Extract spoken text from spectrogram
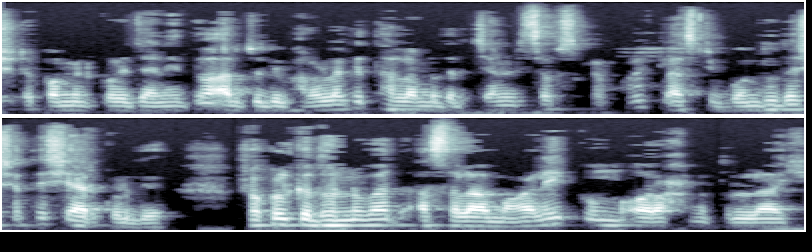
সেটা কমেন্ট করে জানিয়ে দিও, আর যদি ভালো লাগে তাহলে আমাদের চ্যানেল সাবস্ক্রাইব করে ক্লাসটি বন্ধুদের সাথে শেয়ার করে দিও। সকলকে ধন্যবাদ, আসসালামু আলাইকুম ও রহমতুল্লাহি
